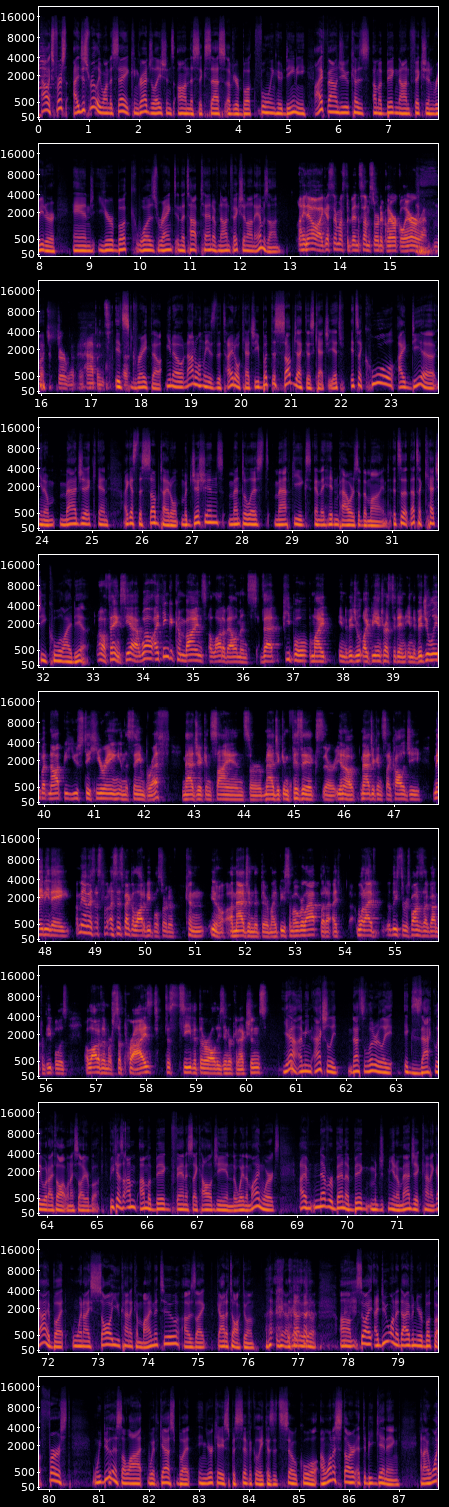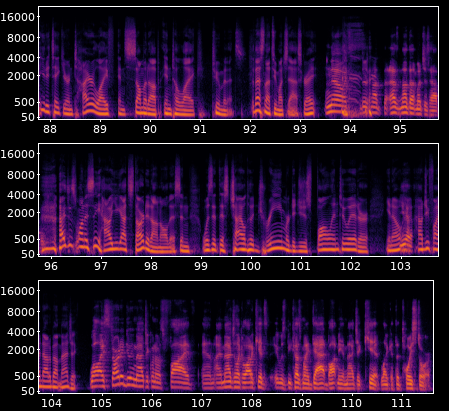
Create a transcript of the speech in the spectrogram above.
Alex, first, I just really want to say congratulations on the success of your book, Fooling Houdini. I found you because I'm a big nonfiction reader, and your book was ranked in the top 10 of nonfiction on Amazon. I know. I guess there must have been some sort of clerical error. I'm not sure, but it happens. It's great though. You know, not only is the title catchy, but the subject is catchy. It's it's a cool idea, you know, magic and I guess the subtitle, magicians, mentalists, math geeks and the hidden powers of the mind. It's a that's a catchy cool idea. Oh, thanks. Yeah. Well, I think it combines a lot of elements that people might individual like be interested in individually but not be used to hearing in the same breath magic and science or magic and physics or you know magic and psychology maybe they i mean I, suspect a lot of people sort of can you know imagine that there might be some overlap but I, what i've at least the responses i've gotten from people is a lot of them are surprised to see that there are all these interconnections Yeah, I mean, actually, that's literally exactly what I thought when I saw your book. Because I'm I'm a big fan of psychology and the way the mind works. I've never been a big you know magic kind of guy, but when I saw you kind of combine the two, I was like, got to talk to him. you know, got to do it. Um, so I, I do want to dive into your book, but first, we do this a lot with guests, but in your case specifically, because it's so cool, I want to start at the beginning and I want you to take your entire life and sum it up into like two minutes. That's not too much to ask, right? no there's not has not that much has happened I just want to see how you got started on all this. And was it this childhood dream or did you just fall into it or, you know, Yeah. how'd you find out about magic? Well, I started doing magic when I was five, and I imagine, like a lot of kids, it was because my dad bought me a magic kit, like at the toy store.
